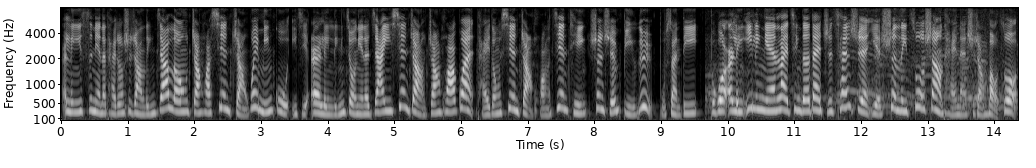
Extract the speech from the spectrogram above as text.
二零一四年的台中市长林佳龙、彰化县长魏明谷，以及二零零九年的嘉义县长张花冠、台东县长黄建庭，胜选比率不算低。不过二零一零年赖清德代职参选，也顺利坐上。台台南市长宝座，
